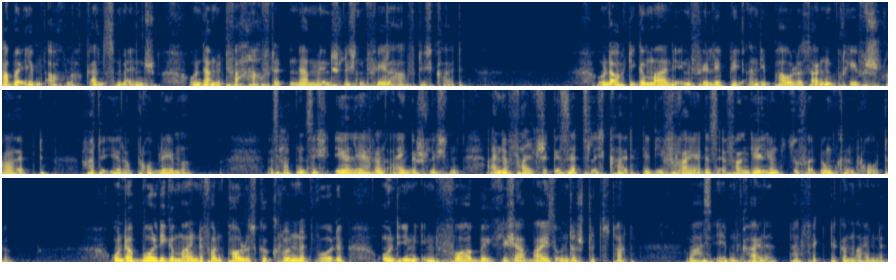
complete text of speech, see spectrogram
aber eben auch noch ganz Mensch und damit verhaftet in der menschlichen Fehlerhaftigkeit. Und auch die Gemeinde in Philippi, an die Paulus seinen Brief schreibt, hatte ihre Probleme. Es hatten sich Irrlehren eingeschlichen, eine falsche Gesetzlichkeit, die die Freiheit des Evangeliums zu verdunkeln drohte. Und obwohl die Gemeinde von Paulus gegründet wurde und ihn in vorbildlicher Weise unterstützt hat, war es eben keine perfekte Gemeinde.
